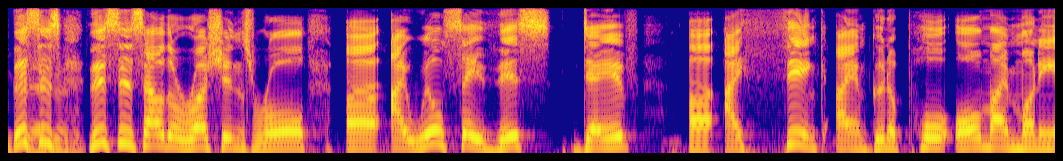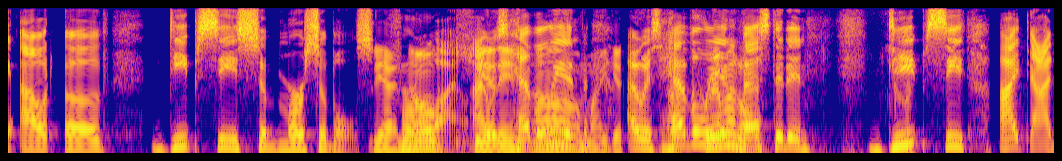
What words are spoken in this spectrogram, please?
this exactly. is this is how the Russians roll. Uh, I will say this, Dave. Uh, I think I am going to pull all my money out of deep sea submersibles yeah, for no a while. Kidding. I was heavily, oh, I was heavily invested in deep sea. I, I,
